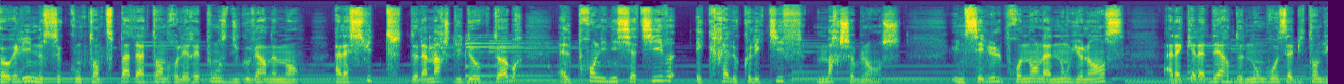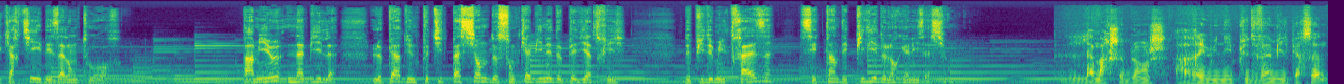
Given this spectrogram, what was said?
Aurélie ne se contente pas d'attendre les réponses du gouvernement. À la suite de la marche du 2 octobre, elle prend l'initiative et crée le collectif Marche Blanche, une cellule prônant la non-violence à laquelle adhèrent de nombreux habitants du quartier et des alentours. Parmi eux, Nabil, le père d'une petite patiente de son cabinet de pédiatrie. Depuis 2013, c'est un des piliers de l'organisation. La Marche Blanche a réuni plus de 20 000 personnes.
